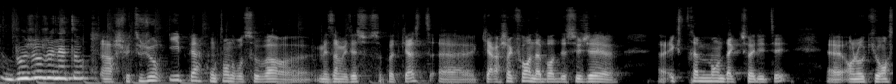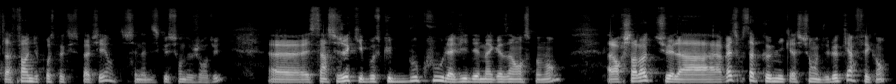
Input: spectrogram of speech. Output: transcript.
Bonjour Jonathan. Alors je suis toujours hyper content de recevoir euh, mes invités sur ce podcast, euh, car à chaque fois on aborde des sujets euh, extrêmement d'actualité. en l'occurrence la fin du prospectus papier, c'est la discussion d'aujourd'hui. c'est un sujet qui bouscule beaucoup la vie des magasins en ce moment. Alors Charlotte, tu es la responsable communication du Leclerc Fécamp.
